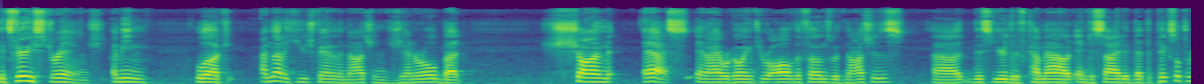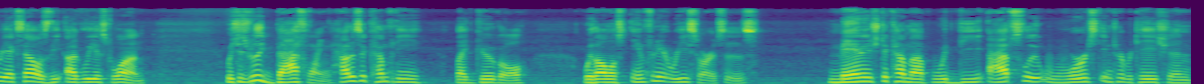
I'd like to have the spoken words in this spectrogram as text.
It's very strange. I mean, look, I'm not a huge fan of the notch in general, but Sean S. and I were going through all of the phones with notches uh, this year that have come out and decided that the Pixel 3 XL is the ugliest one, which is really baffling. How does a company like Google, with almost infinite resources, manage to come up with the absolute worst interpretation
